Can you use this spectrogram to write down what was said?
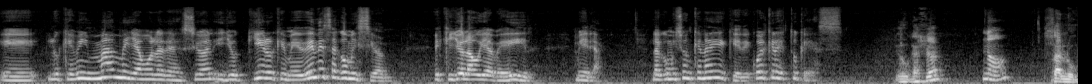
eh, lo que a mí más me llamó la atención y yo quiero que me den esa comisión, es que yo la voy a pedir. Mira, la comisión que nadie quiere, ¿cuál crees tú que es? ¿Educación? No, Salud.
